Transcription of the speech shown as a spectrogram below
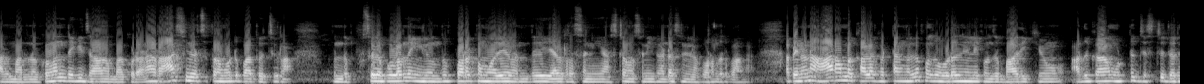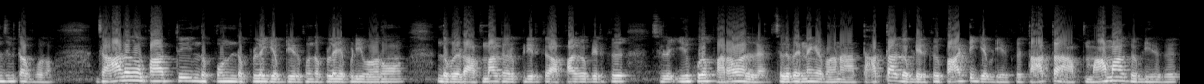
அது மாதிரி அந்த குழந்தைக்கு ஜாதகம் பார்க்கக்கூடாது ஆனால் ராசி நட்சத்திரம் மட்டும் பார்த்து வச்சுக்கலாம். இந்த சில குழந்தைங்க வந்து பிறக்கும் போதே வந்து ஏழரை சனி அஷ்டம சனி கண்ட சனியில் பிறந்திருப்பாங்க. அப்போ என்னென்னா ஆரம்ப காலகட்டங்களில் கொஞ்சம் உடல்நிலை கொஞ்சம் பாதிக்கும். அதுக்காக மட்டும் ஜஸ்ட்டு தெரிஞ்சுக்கிட்டா போதும். ஜாதகம் பார்த்து இந்த பொண்ணு இந்த பிள்ளைக்கு எப்படி இருக்கும் இந்த பிள்ளை எப்படி வரும் இந்த பிள்ளையோட அம்மாவுக்கு எப்படி இருக்குது அப்பாவுக்கு எப்படி இருக்குது சில இது கூட பரவாயில்ல. சில பேர் என்ன கேட்பாங்கன்னா தாத்தாவுக்கு எப்படி இருக்குது பாட்டிக்கு எப்படி இருக்குது தாத்தா மாமாவுக்கு எப்படி இருக்குது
